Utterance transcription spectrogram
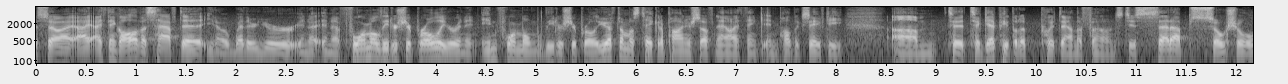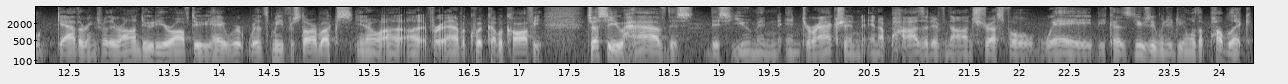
so I, I think all of us have to, you know, whether you're in a, in a formal leadership role or you're in an informal leadership role, you have to almost take it upon yourself now. I think in public safety um, to to get people to put down the phones, to set up social gatherings, whether you're on duty or off duty. Hey, we're, let's meet for Starbucks, you know, uh, uh, for have a quick cup of coffee, just so you have this this human interaction in a positive, non-stressful way. Because usually when you're dealing with a public,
